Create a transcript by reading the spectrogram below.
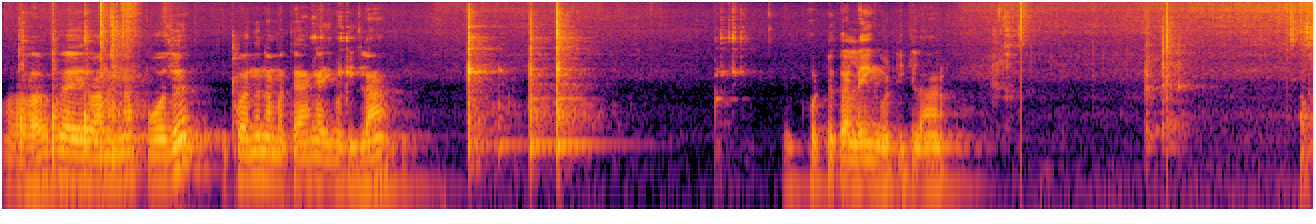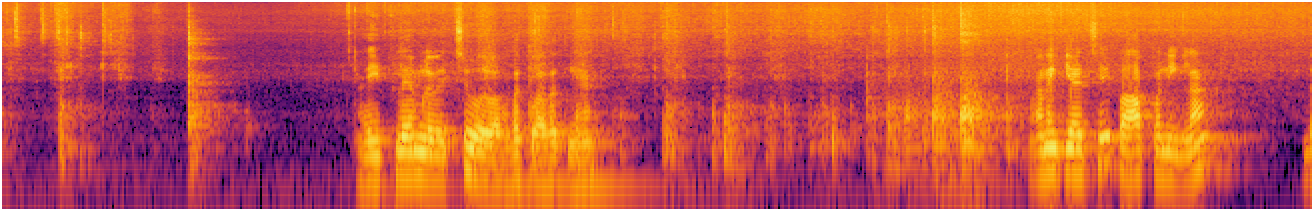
ஓரளவுக்கு இது வணங்கினா போதும். இப்போ வந்து நம்ம தேங்காய் கொட்டிக்கலாம். பொட்டுக்கல்லையும் கொட்டிக்கலாம். ஹை ஃப்ளேமில் வச்சு ஒரு வதக்கு வதக்குங்க. வணக்கியாச்சு இப்போ ஆஃப் பண்ணிக்கலாம். இது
